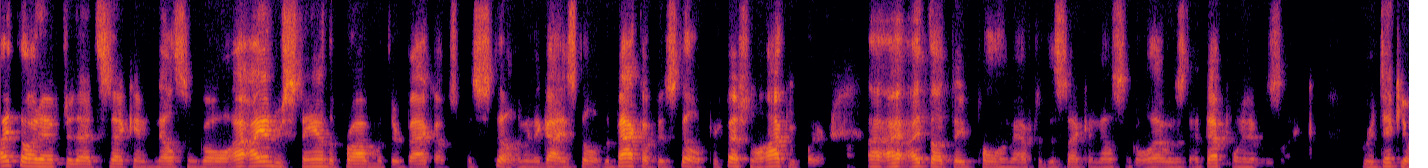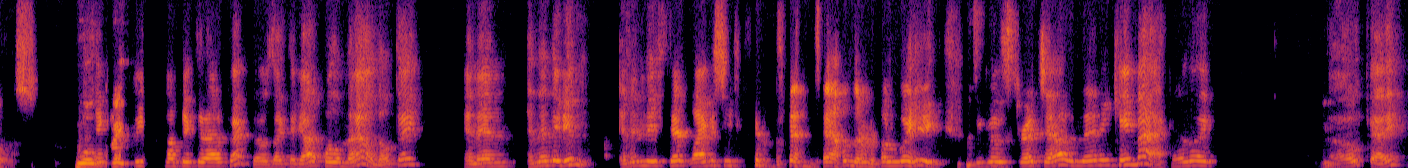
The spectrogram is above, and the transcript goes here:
I thought after that second Nelson goal, I, I, understand the problem with their backups, but still, I mean, the guy is still the backup is still a professional hockey player. I, I thought they pull him after the second Nelson goal. That was at that point, it was like ridiculous. Well, I think something to that effect. I was like, they got to pull him down, don't they? and then and then they didn't. And then they sent Lagacé down the runway to go stretch out, and then he came back. I was like, okay.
